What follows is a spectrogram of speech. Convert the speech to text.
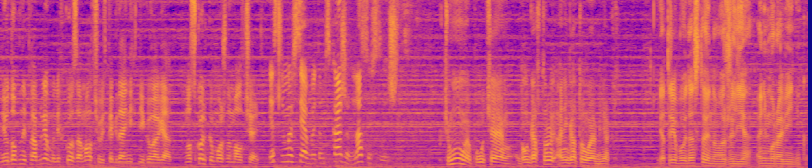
Неудобные проблемы легко замалчивать, когда о них не говорят. Но сколько можно молчать? Если мы все об этом скажем, нас услышат. Почему мы получаем долгострой, а не готовый объект? Я требую достойного жилья, а не муравейников.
